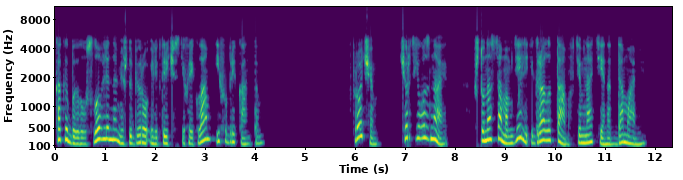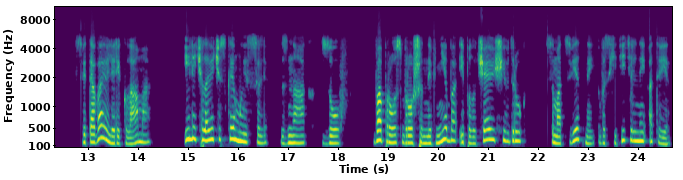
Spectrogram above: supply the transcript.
как и было условлено между Бюро электрических реклам и фабрикантом. Впрочем, черт его знает, что на самом деле играло там, в темноте над домами. Световая ли реклама, или человеческая мысль, знак, зов, Вопрос, брошенный в небо и получающий вдруг самоцветный, восхитительный ответ.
